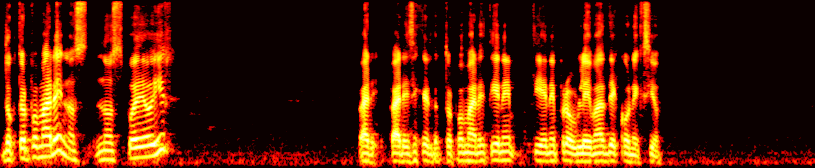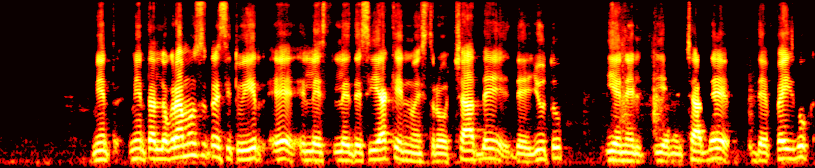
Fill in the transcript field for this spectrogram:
Doctor Pomare, ¿nos, ¿nos puede oír? parece que el doctor Pomares tiene, tiene problemas de conexión. Mientras, logramos restituir, eh, les, les, decía que en nuestro chat de, de YouTube y en el, y en el chat de, de, Facebook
